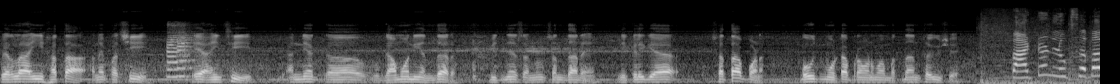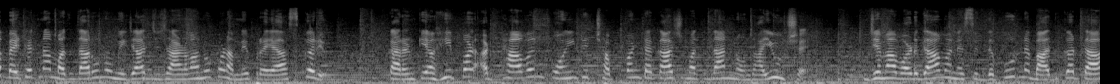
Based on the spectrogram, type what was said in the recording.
પહેલાં અહીં હતા અને પછી એ અહીંથી અન્ય ગામોની અંદર બિઝનેસ અનુસંધાને નીકળી ગયા. છતાં પણ બહુ જ મોટા પ્રમાણમાં મતદાન થયું છે. પાટણ લોકસભા બેઠકના મતદારોનો મિજાજ જાણવાનો પણ અમે પ્રયાસ કર્યો. કારણ કે અહીં પણ અઠ્ઠાવન પોઈન્ટ છપ્પન ટકા જ મતદાન નોંધાયું છે. જેમાં વડગામ અને સિદ્ધપુરને બાદ કરતા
